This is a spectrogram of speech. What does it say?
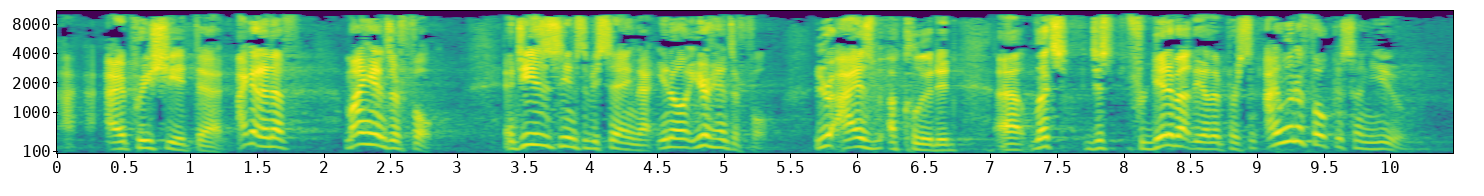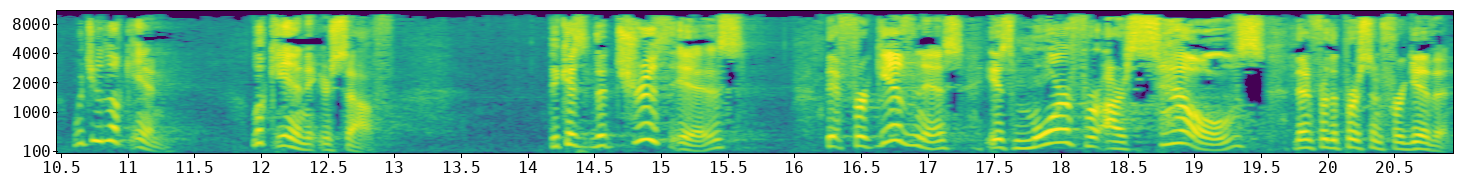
I appreciate that. I got enough. My hands are full. And Jesus seems to be saying that. You know, your hands are full. Your eyes occluded. Uh, let's just forget about the other person. I want to focus on you. Would you look in? Look in at yourself. Because the truth is that forgiveness is more for ourselves than for the person forgiven.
